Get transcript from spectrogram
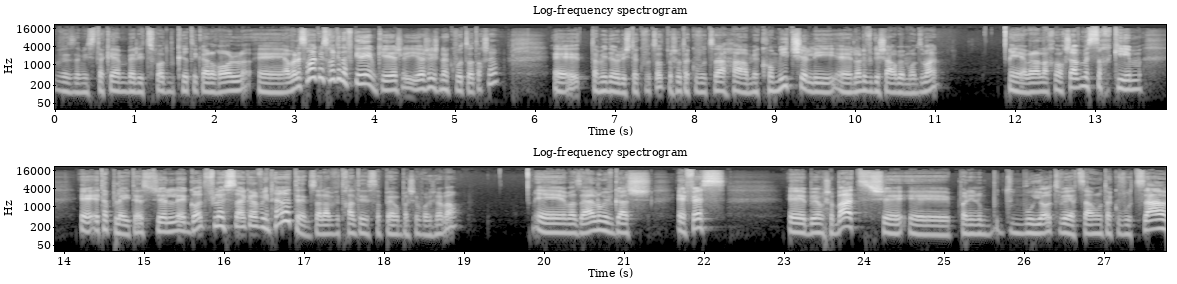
וזה מסתכם בלצפות ב Critical Role, אה, אבל לשחק משחקי תפקידים, כי יש לי, יש לי שני קבוצות עכשיו. תמיד היו לי שתי קבוצות, פשוט הקבוצה המקומית שלי לא נפגשה הרבה מאוד זמן. אבל אנחנו עכשיו משחקים את ה playtest של Godflesh Cycle of Inheritance, עליו התחלתי לספר בשבוע שעבר. אז היה לנו מפגש אפס. ביום שבת שפנינו דמויות ויצרנו את הקבוצה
